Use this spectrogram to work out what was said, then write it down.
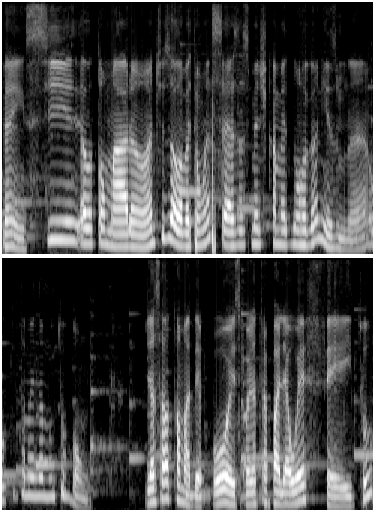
Bem, se ela tomar antes, ela vai ter um excesso desse medicamento no organismo, né? O que também não é muito bom. Já se ela tomar depois, pode atrapalhar o efeito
